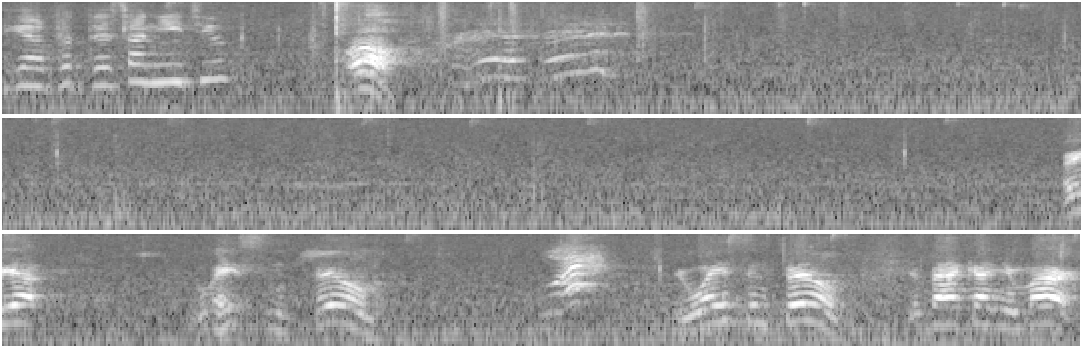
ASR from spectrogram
You gonna put this on YouTube? Oh, hurry up. You're wasting film. What? You're wasting film. Get back on your mark.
